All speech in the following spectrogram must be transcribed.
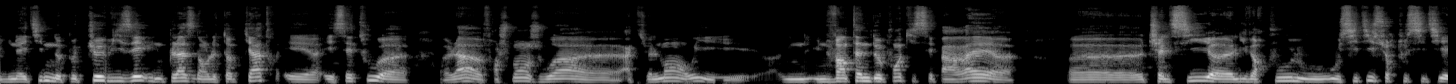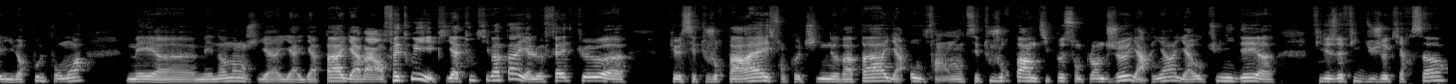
United ne peut que viser une place dans le top 4 et, et c'est tout euh, là, franchement, je vois euh, actuellement, oui, une, vingtaine de points qui séparaient euh, Chelsea, Liverpool ou, City, surtout City et Liverpool pour moi. Mais mais non non, il y a, y, a, y a pas, il y a bah, en fait oui, et puis il y a tout qui va pas. Il y a le fait que que c'est toujours pareil, son coaching ne va pas, il y a, enfin, on sait toujours pas un petit peu son plan de jeu, il y a rien, il y a aucune idée philosophique du jeu qui ressort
